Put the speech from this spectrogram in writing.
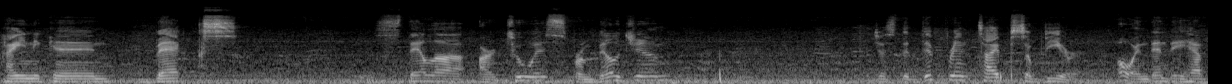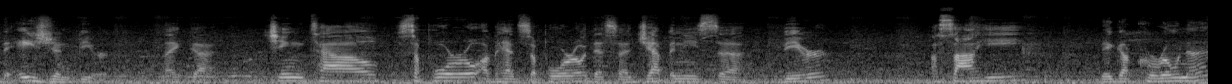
Heineken, Beck's, Stella Artois from Belgium, just the different types of beer. Oh, and then they have the Asian beer, like uh, Tsingtao, Sapporo. I've had Sapporo. That's a Japanese uh, beer, Asahi. They got Corona.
